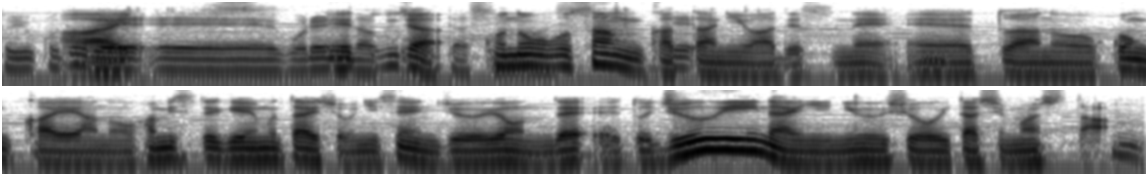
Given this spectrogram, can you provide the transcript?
ということで、はいえー、ご連絡いたしまじゃあ、このお三方方にはですね、えーっと、あの、今回、あの、ファミステゲーム大賞2014で、えーっと、10位以内に入賞いたしました、うん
